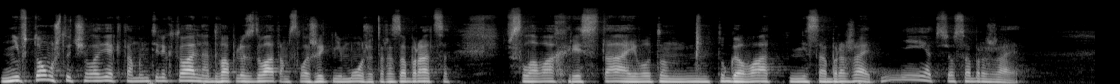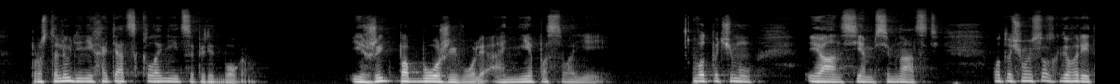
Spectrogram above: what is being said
Не в том, что человек там интеллектуально 2 плюс 2 там сложить не может, разобраться в словах Христа, и вот он туговат, не соображает. Нет, все соображает. Просто люди не хотят склониться перед Богом и жить по Божьей воле, а не по своей. Вот почему Иоанн 7, 17. Вот почему Иисус говорит,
